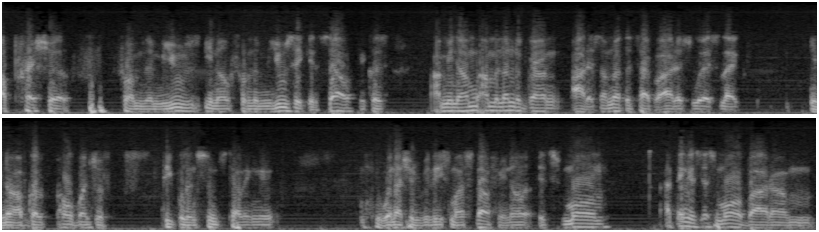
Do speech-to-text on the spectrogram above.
a pressure from the music, you know, from the music itself because I mean, I'm I'm an underground artist. I'm not the type of artist where it's like, you know, I've got a whole bunch of people in suits telling me when I should release my stuff. You know, it's more. I think it's just more about um.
